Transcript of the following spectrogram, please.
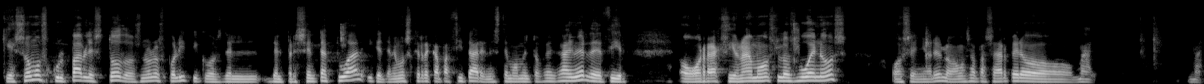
que somos culpables todos, no los políticos, del, del presente actual y que tenemos que recapacitar en este momento Oppenheimer de decir, o reaccionamos los buenos, o señores, lo vamos a pasar, pero mal. Mal.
